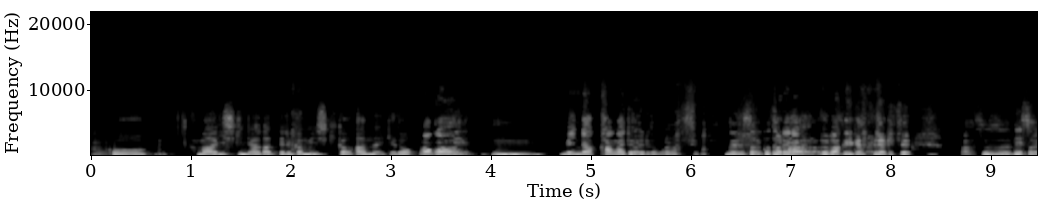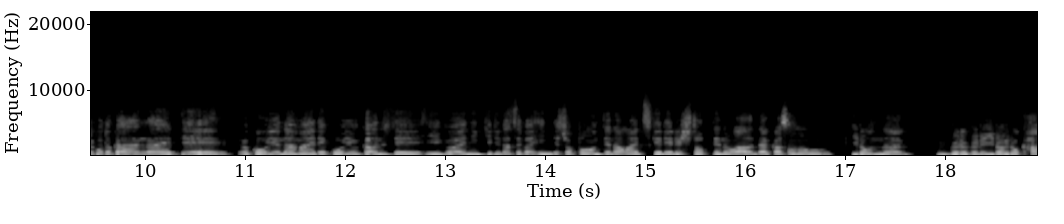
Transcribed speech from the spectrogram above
うんこう、まあ意識に上がってるか無意識かわかんないけど。なんか、で、うん。みんな考えてはいると思いますよ。でそういうことそれがうまくいかないだけで。そうそう。で、そういうこと考えて、こういう名前でこういう感じでいい具合に切り出せばいいんでしょ、ポンって名前つけれる人っていうのは、なんかその、いろんなぐるぐるいろいろ考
